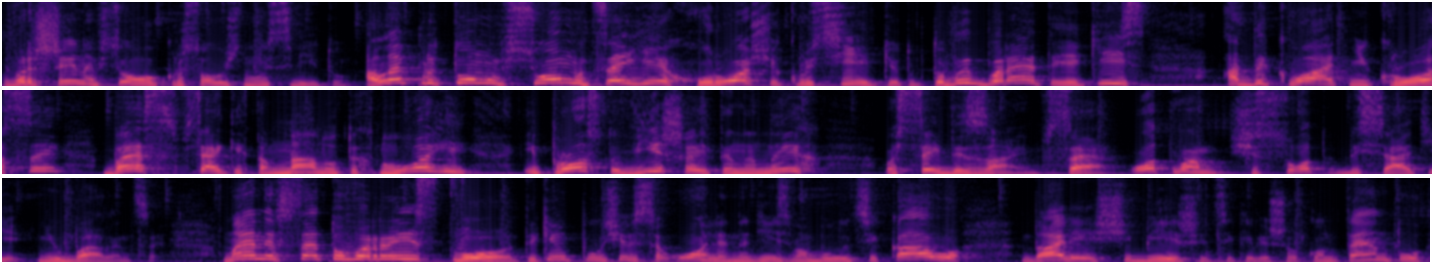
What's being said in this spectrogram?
вершина всього кросовочного світу. Але при тому всьому це є хороші кросівки. Тобто ви берете якісь адекватні кроси без всяких там нанотехнологій і просто вішаєте на них. Ось цей дизайн. Все. От вам 610 New Balance. У мене все товариство. Такий от получився огляд. Надіюсь, вам було цікаво. Далі ще більше цікавішого контенту.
